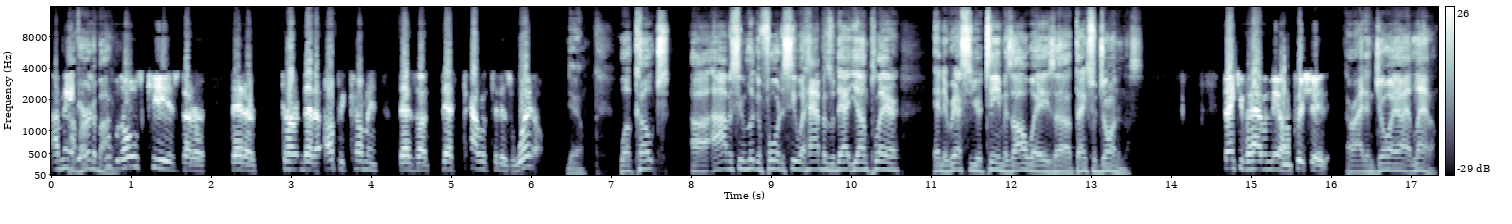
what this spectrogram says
I mean, I've heard about a group of those kids that are that are that are up and coming that's uh, that's talented as well. Yeah. Well, coach, uh, obviously, I'm looking forward to see what happens with that young player and the rest of your team. As always, uh, thanks for joining us. Thank you for having me on. Appreciate it. All right. Enjoy uh, Atlanta.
